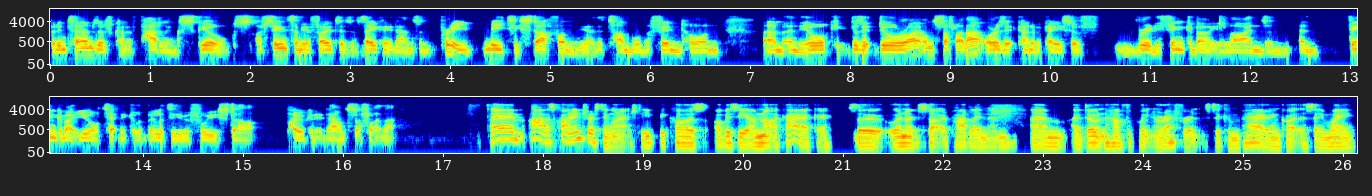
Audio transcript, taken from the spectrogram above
but in terms of kind of paddling skills, I've seen some of your photos. I've taken it down some pretty meaty stuff on you know the Tummel, the Findhorn, um, and the Orchy. Does it do all right on stuff like that, or is it kind of a case of really think about your lines and and think about your technical ability before you start poking it down stuff like that? Um, ah, it's quite an interesting one actually, because obviously I'm not a kayaker. So when I started paddling them, um, I don't have the point of reference to compare in quite the same way.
